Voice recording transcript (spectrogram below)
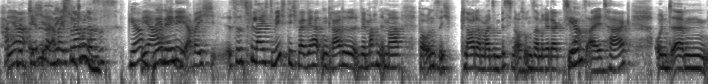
hat ja, mit Gender ich, nichts zu glaube, tun. Das ist, ja, ja nee, nee, nee, aber ich, es ist vielleicht wichtig, weil wir hatten gerade, wir machen immer bei uns, ich plaudere mal so ein bisschen aus unserem Redaktionsalltag ja. und ähm,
